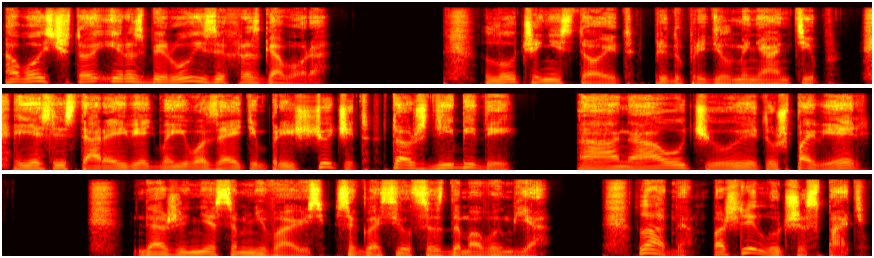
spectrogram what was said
а вот что и разберу из их разговора». «Лучше не стоит», — предупредил меня Антип. Если старая ведьма его за этим прищучит, то жди беды. А она учует, уж поверь». «Даже не сомневаюсь», — согласился с домовым я. «Ладно, пошли лучше спать».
